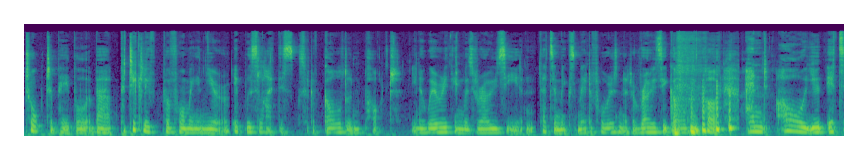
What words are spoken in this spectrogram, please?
talk to people about particularly performing in Europe, it was like this sort of golden pot, you know, where everything was rosy, and that's a mixed metaphor, isn't it? A rosy golden pot, and oh, you it's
